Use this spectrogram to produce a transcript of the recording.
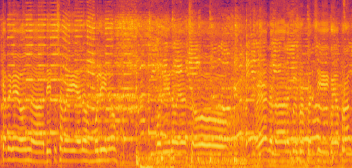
kami ngayon ah, dito sa may ano, Molino. Molino yan. So, ayan, nata nagpe-prepare si Kuya Frank.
